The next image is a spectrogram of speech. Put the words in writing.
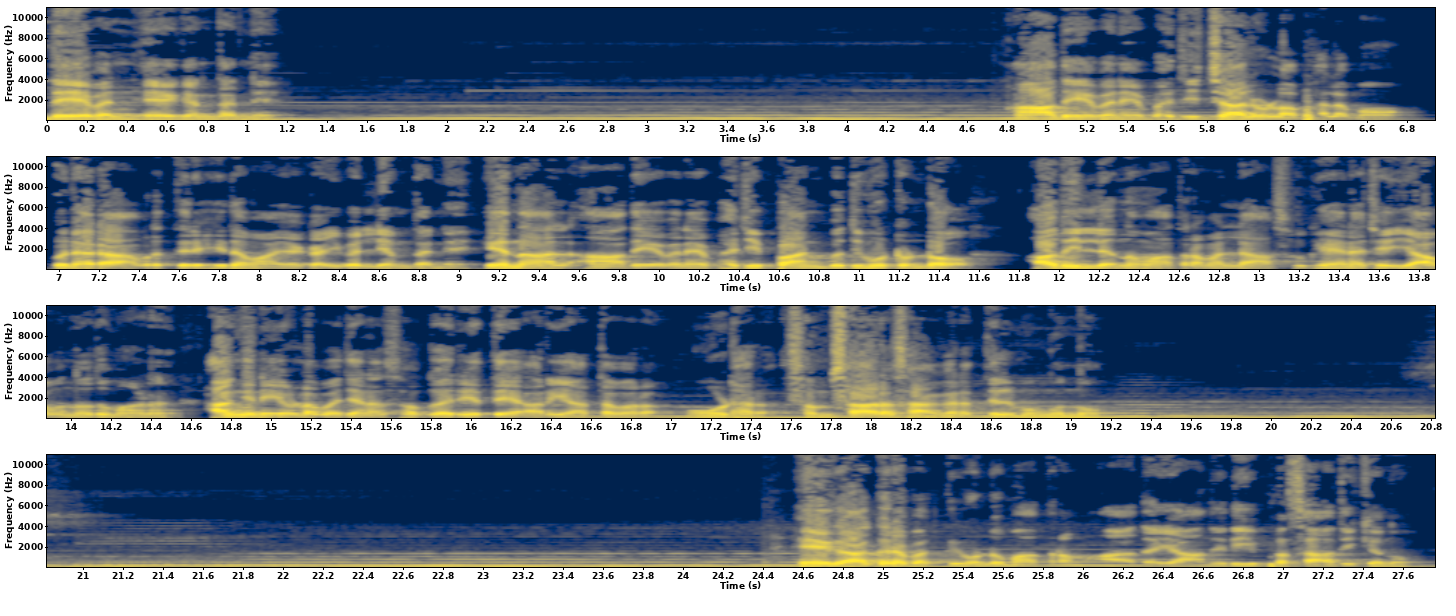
ദേവൻ ഏകൻ തന്നെ. ആ ദേവനെ ഭജിച്ചാലുള്ള ഫലമോ പുനരാവൃത്തിരഹിതമായ കൈവല്യം തന്നെ. എന്നാൽ ആ ദേവനെ ഭജിപ്പാൻ ബുദ്ധിമുട്ടുണ്ടോ? അതില്ലെന്നു മാത്രമല്ല സുഖേന ചെയ്യാവുന്നതുമാണ്. അങ്ങനെയുള്ള വചന സൗകര്യത്തെ അറിയാത്തവർ മൂഢർ സംസാരസാഗരത്തിൽ മുങ്ങുന്നു. ഏകാഗ്ര ഭക്തി കൊണ്ട് മാത്രം ആ ദയാനിധി പ്രസാദിക്കുന്നു.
